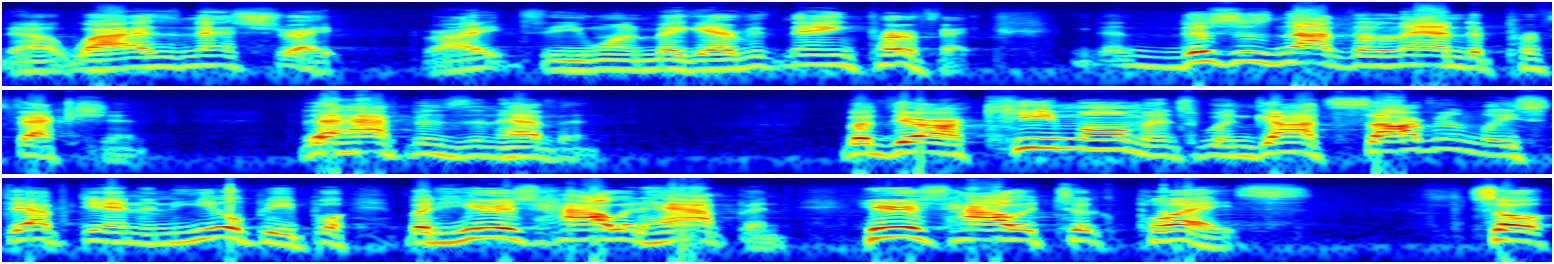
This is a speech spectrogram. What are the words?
Now, why isn't that straight? right? So you want to make everything perfect. This is not the land of perfection. That happens in heaven. But there are key moments when God sovereignly stepped in and healed people, but here's how it happened. Here's how it took place. So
